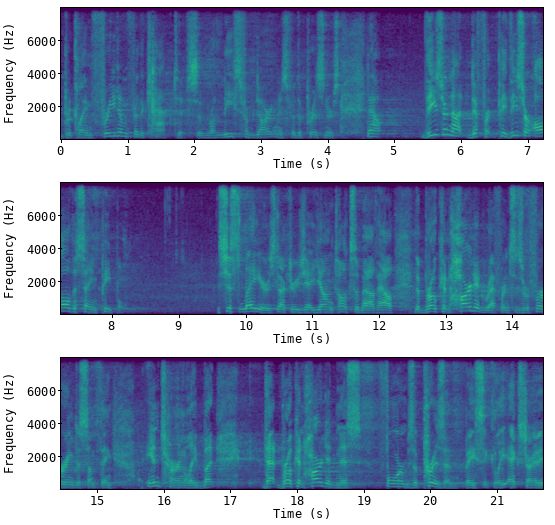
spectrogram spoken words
To proclaim freedom for the captives and release from darkness for the prisoners. Now, these are not different people, these are all the same people. It's just layers. Dr. E.J. Young talks about how the brokenhearted reference is referring to something internally, but that brokenheartedness forms a prison, basically, externally.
